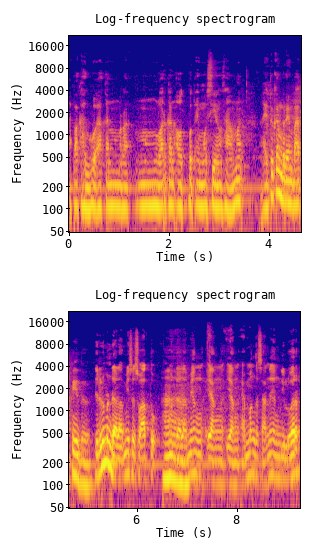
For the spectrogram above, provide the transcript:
Apakah gua akan mengeluarkan output emosi yang sama? Nah, itu kan berempati tuh. jadi lu mendalami sesuatu mendalami yang yang yang emang ke sana yang di luar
